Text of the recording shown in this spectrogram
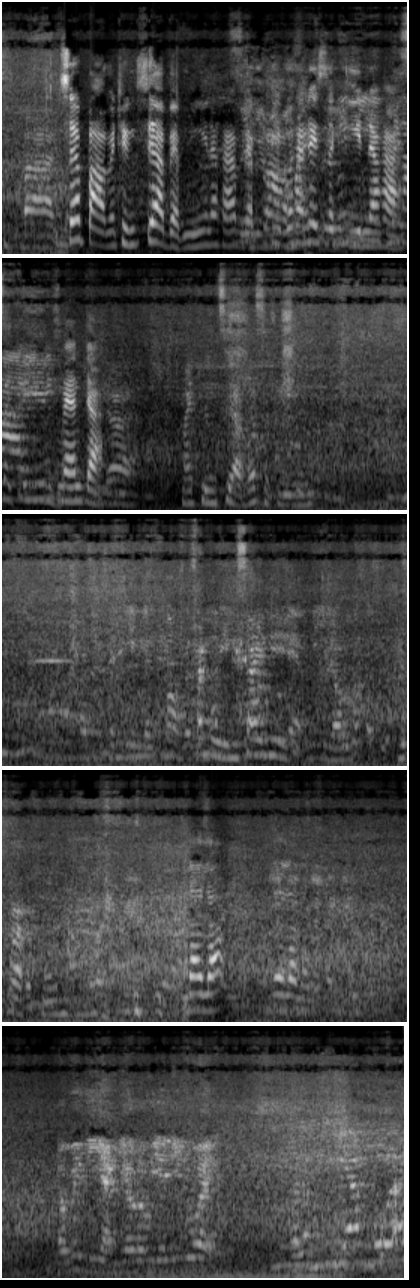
สิบบาท เสื้อเปล่าไม่ถึงเสื้อแบบนี้นะคะ แบบที่ว่าท่านได้สกรีนนะคะ ไม่สกรีนแมนจ้ะหมายถึงเสื้อบ่สกรีนถ้าหนูยิงไส้นี่เดี๋ยวลูกค้ากับโทรมาเลยได้ละ ได้ละนะเราไม่มีอย่างเดียวเรามีอันนี้ด้วย แล้วมีเยี่ยมด้วย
